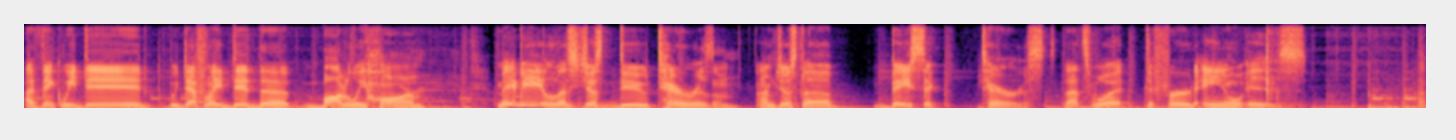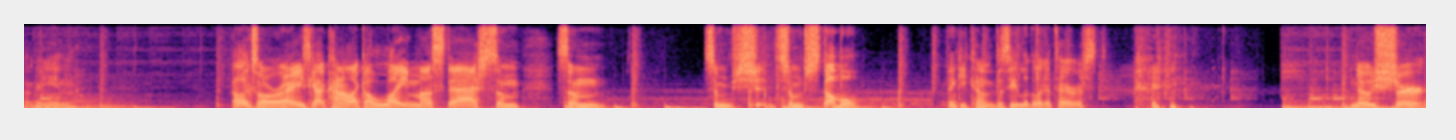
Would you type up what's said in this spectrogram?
I think we did, we definitely did the bodily harm. Maybe let's just do terrorism. I'm just a basic terrorist. That's what deferred anal is. I mean, that looks alright. He's got kind of like a light mustache, some, some, some shit, some stubble. I think he kind of, does he look like a terrorist? no shirt,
